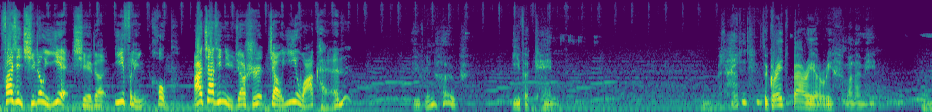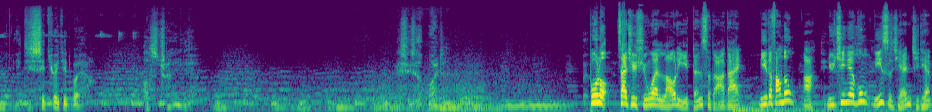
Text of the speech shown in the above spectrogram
发现其中一页写着伊芙琳·厚普，而家庭女教师叫伊娃·凯恩。Evelyn Hope. Eva Kane. But how did you? The Great Barrier Reef, mon ami. It is situated where? Australia. This upward. 波洛再去询问老李等死的阿呆，你的房东啊，女清洁工临死前几天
